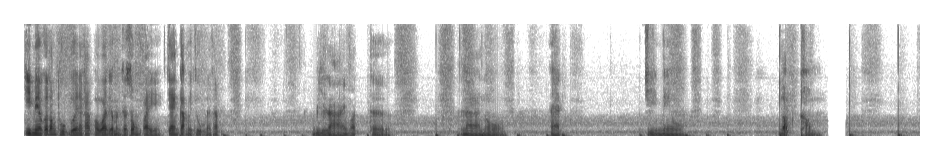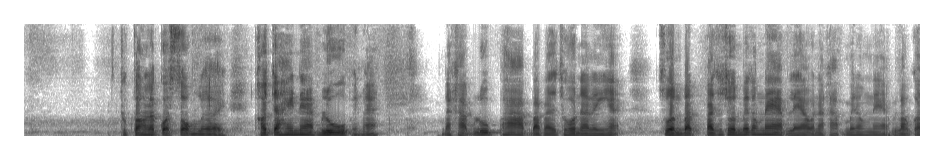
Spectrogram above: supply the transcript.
อีเมลก็ต้องถูกด้วยนะครับ เพราะว่าเดี๋ยวมันจะส่งไปแจ้งกลับไม่ถูกนะครับ b l i v e water nano at gmail com ถูกต้องแล้วกดส่งเลย เขาจะให้แนบรูปเห็นไหมนะครับรูปภาพบัตรประชาชนอะไรเงี้ย ส่วนบัตรประชาชนไม่ต้องแนบแล้วนะครับ ไม่ต้องแนบเราก็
